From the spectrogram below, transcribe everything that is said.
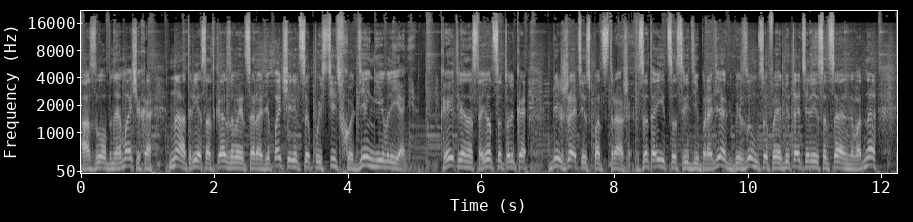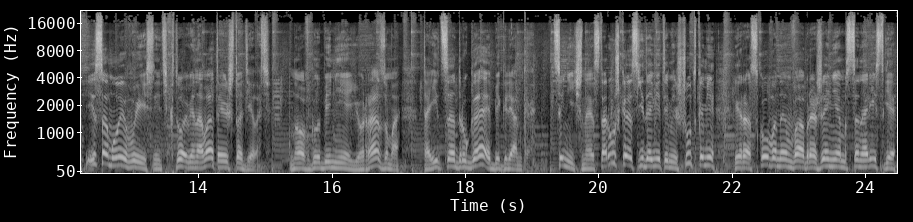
а злобная мачеха наотрез отказывается ради падчерицы пустить в ход деньги и влияние. Кейтлин остается только бежать из-под стражи, затаиться среди бродяг, безумцев и обитателей социального дна и самой выяснить, кто виноват и что делать. Но в глубине ее разума таится другая беглянка – циничная старушка с ядовитыми шутками и раскованным воображением сценаристки,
